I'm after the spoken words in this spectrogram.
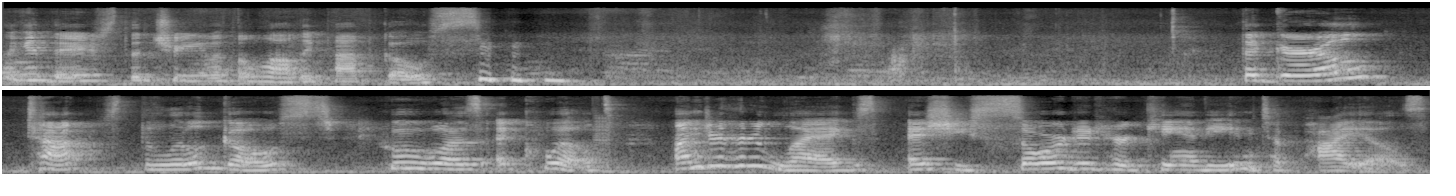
Look at there's the tree with the lollipop ghosts. the girl tucked the little ghost, who was a quilt, under her legs as she sorted her candy into piles.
